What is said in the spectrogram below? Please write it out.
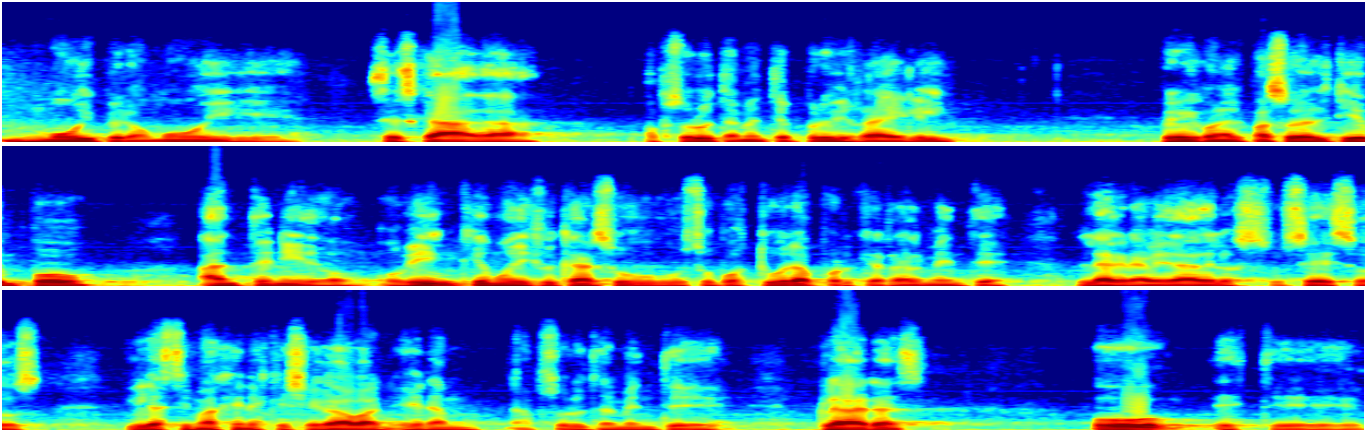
muy, pero muy sesgada, absolutamente pro-israelí, pero que con el paso del tiempo han tenido o bien que modificar su, su, postura porque realmente la gravedad de los sucesos y las imágenes que llegaban eran absolutamente claras, o este,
